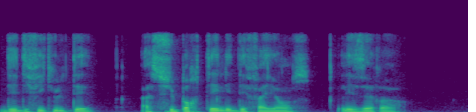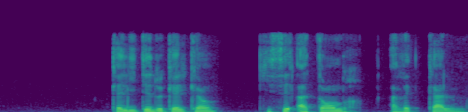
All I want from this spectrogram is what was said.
des difficultés, à supporter les défaillances, les erreurs. Qualité de quelqu'un qui sait attendre avec calme.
